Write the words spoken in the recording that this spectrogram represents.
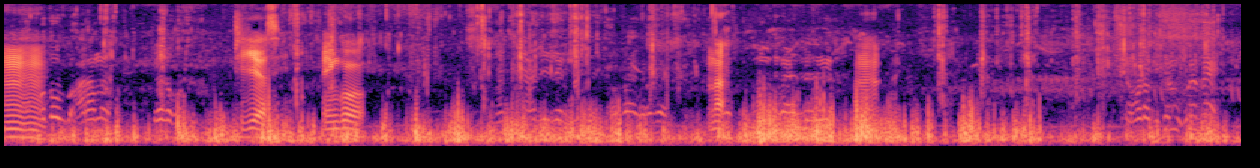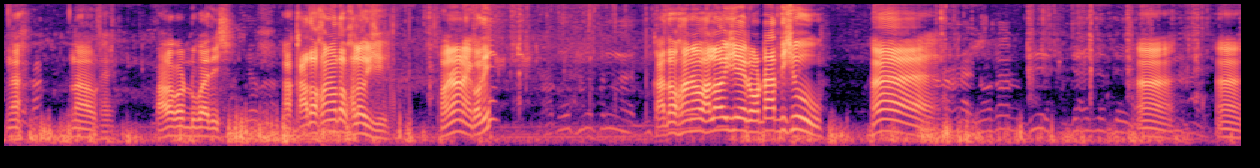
হুম হুম। ঠিকই আছে এঙ্গো না না না ওঠে ভালো করে ডুবাই দিস। আর কাদোখানা তো ভালো হয়েছে। হয় না না কদি? কাদোখানা ভালো হয়েছে, রটা দিছু। হ্যাঁ। হ্যাঁ হ্যাঁ।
